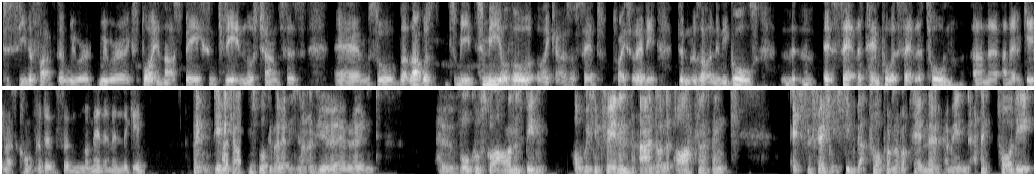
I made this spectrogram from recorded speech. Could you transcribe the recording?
to see the fact that we were we were exploiting that space and creating those chances. Um, so that that was to me to me, although like as I said twice already, didn't result in any goals. It set the tempo, it set the tone, and it, and it gave us confidence and momentum in the game. I think David Carson spoke about it in his interview uh, around how vocal Scott Allen has been all week in training and on the park, and I think it's refreshing to see we've got a proper number ten now. I mean, I think Toddy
